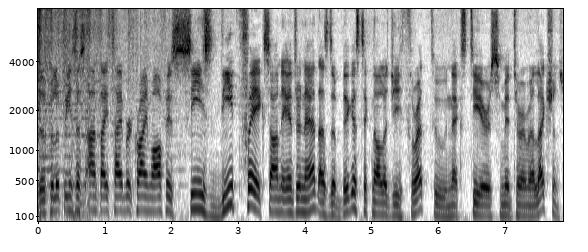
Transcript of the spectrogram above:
The Philippines' Anti-Cybercrime Office sees deep fakes on the internet as the biggest technology threat to next year's midterm elections.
